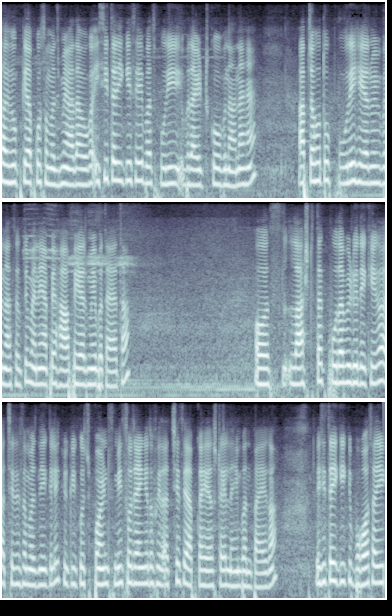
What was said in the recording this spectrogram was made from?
तो आई होप कि आपको समझ में आ रहा होगा। इसी तरीके से बस पूरी ब्राइट को बनाना है। आप चाहो तो पूरे हेयर में भी बना सकते हो, मैंने यहाँ पे हाफ़ हेयर में बताया था। और लास्ट तक पूरा वीडियो देखिएगा अच्छे से समझने के लिए, क्योंकि कुछ पॉइंट्स मिस हो जाएँगे तो फिर अच्छे से आपका हेयर स्टाइल नहीं बन पाएगा। इसी तरीके की बहुत सारी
